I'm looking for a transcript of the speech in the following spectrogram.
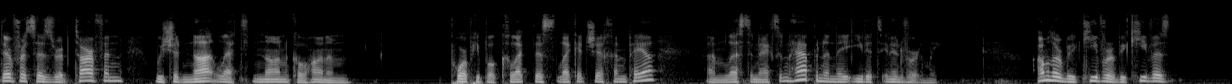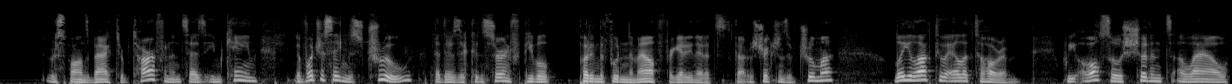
Therefore, says Rib Tarfon, we should not let non kohanim, poor people, collect this leket shech and peah, um, lest an accident happen and they eat it inadvertently. Amar Rabbi Kiva, Rabbi Kiva responds back to Tarfon and says, Im Kain, if what you're saying is true, that there's a concern for people putting the food in the mouth, forgetting that it's got restrictions of truma, lo yilaktu elek tahorim. We also shouldn't allow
